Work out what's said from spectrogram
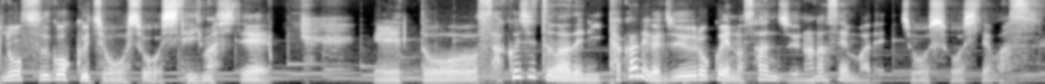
のすごく上昇していまして、えっ、と、昨日までに高値が16円の37銭まで上昇してます。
